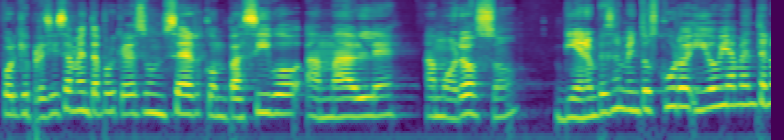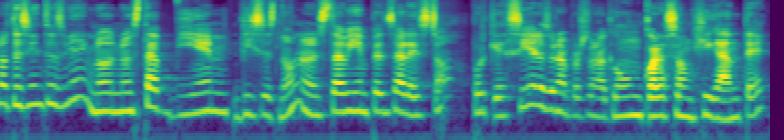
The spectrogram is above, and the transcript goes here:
porque precisamente porque eres un ser compasivo, amable, amoroso, viene un pensamiento oscuro y obviamente no te sientes bien, no, no está bien, dices, no, no está bien pensar esto, porque si eres una persona con un corazón gigante,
